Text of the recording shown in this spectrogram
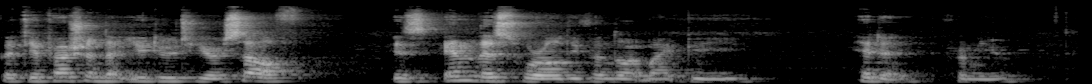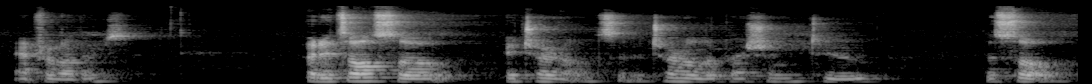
But the oppression that you do to yourself is in this world, even though it might be hidden from you and from others. But it's also eternal. It's an eternal oppression to the soul.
